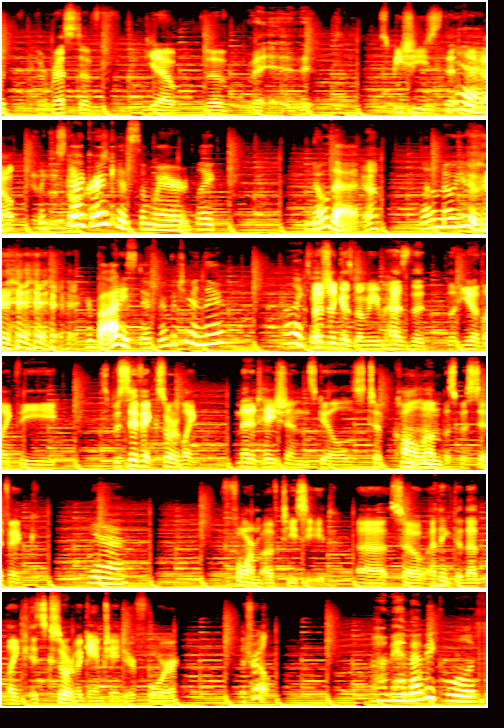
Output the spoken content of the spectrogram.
with the rest of you know the uh, species that live yeah, out in like the you've got grandkids somewhere. Like know that. Yeah. Let them know you. Your body's different, but you're in there. I like especially because Mamim has the, the you know like the specific sort of like meditation skills to call Mhm. up a specific Yeah. form of T seed. Uh, so I think that that like it's sort of a game changer for the Trill. Oh man, that'd be cool if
